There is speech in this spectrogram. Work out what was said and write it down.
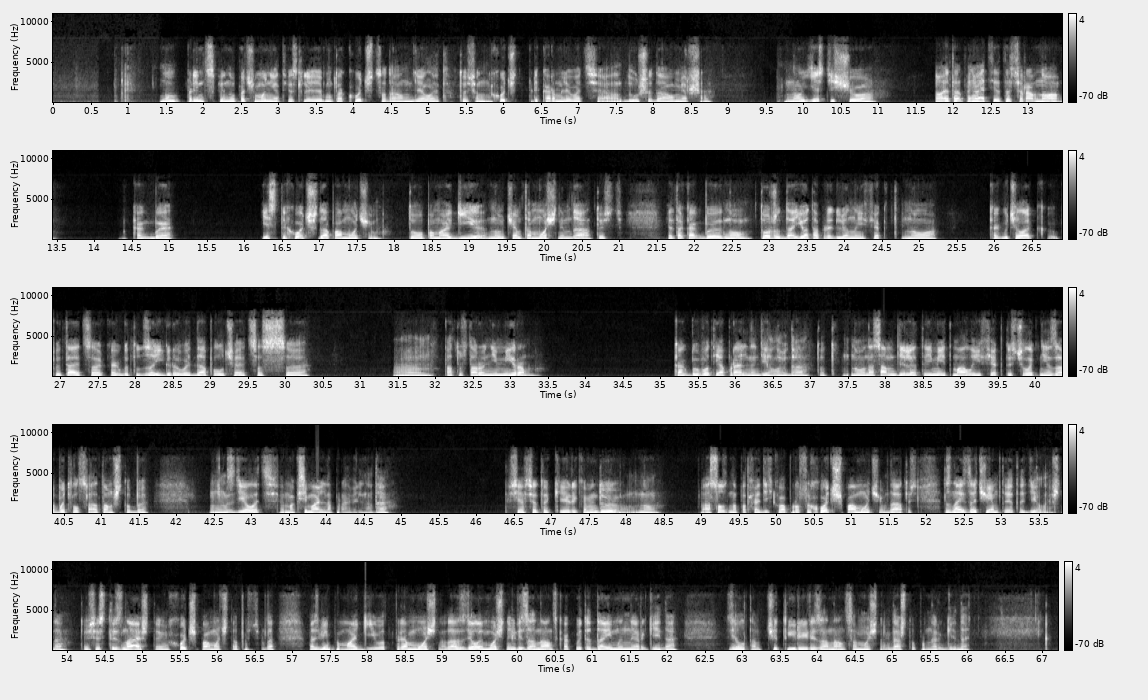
Ну, в принципе, ну почему нет, если ему так хочется, да, он делает. То есть он хочет прикармливать э, души, да, умершие. Ну, есть еще... Но это, понимаете, это все равно как бы... Если ты хочешь, да, помочь им, то помоги, ну, чем-то мощным, да, то есть это как бы, ну, тоже дает определенный эффект, но как бы человек пытается как бы тут заигрывать, да, получается, с потусторонним миром, как бы вот я правильно делаю, да, тут. Но на самом деле это имеет малый эффект. То есть человек не озаботился о том, чтобы сделать максимально правильно, да. То есть я все-таки рекомендую, ну, осознанно подходить к вопросу, хочешь помочь им, да, то есть знай, зачем ты это делаешь, да, то есть если ты знаешь, ты хочешь помочь, допустим, да, возьми, помоги, вот прям мощно, да, сделай мощный резонанс какой-то, дай им энергии, да, сделай там 4 резонанса мощных, да, чтобы энергии дать.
